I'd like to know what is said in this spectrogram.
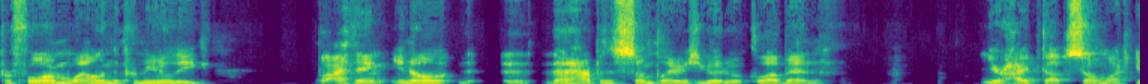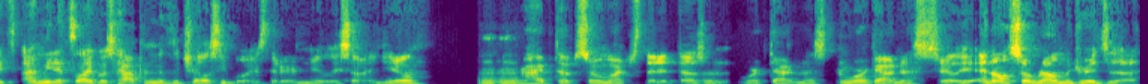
perform well in the Premier League. But I think you know th- that happens to some players. You go to a club and you're hyped up so much. It's I mean it's like what's happened to the Chelsea boys that are newly signed. You know, mm-hmm. you're hyped up so much that it doesn't work out work out necessarily. And also Real Madrid's a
